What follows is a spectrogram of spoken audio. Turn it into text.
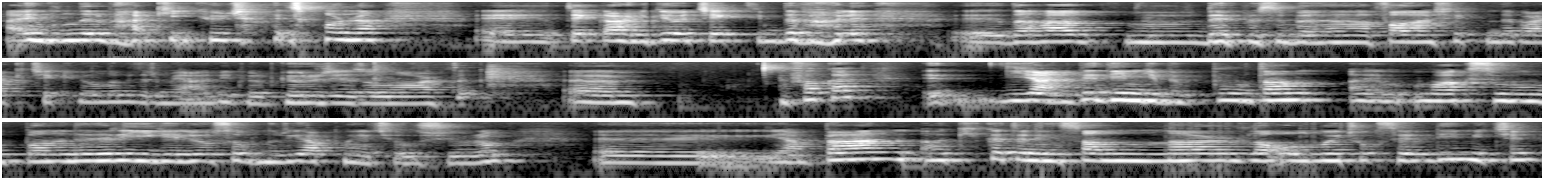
Hani bunları belki 2-3 ay sonra e, tekrar video çektiğimde böyle e, daha e, depresif falan şeklinde belki çekiyor olabilirim yani bilmiyorum göreceğiz onu artık. Fakat e, yani dediğim gibi buradan hani maksimum bana neler iyi geliyorsa bunları yapmaya çalışıyorum. E, yani ben hakikaten insanlarla olmayı çok sevdiğim için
